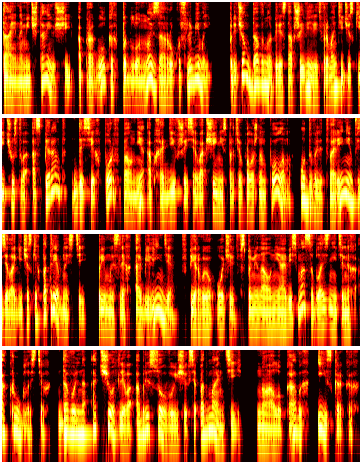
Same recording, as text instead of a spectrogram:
тайно мечтающий о прогулках под луной за руку с любимой. Причем давно переставший верить в романтические чувства аспирант, до сих пор вполне обходившийся в общении с противоположным полом удовлетворением физиологических потребностей. При мыслях о Белинде в первую очередь вспоминал не о весьма соблазнительных округлостях, довольно отчетливо обрисовывающихся под мантией, но о лукавых искорках,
